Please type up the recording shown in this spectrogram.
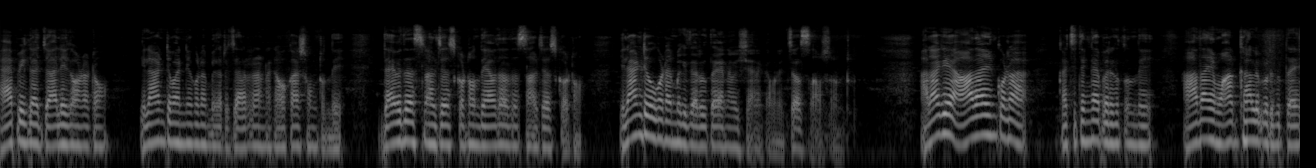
హ్యాపీగా జాలీగా ఉండటం ఇలాంటివన్నీ కూడా మీకు జరగడానికి అవకాశం ఉంటుంది. దైవ దర్శనాలు చేసుకోవటం దేవతా దర్శనాలు చేసుకోవటం ఇలాంటివి కూడా మీకు జరుగుతాయన్న విషయాన్ని గమనించాల్సిన అవసరం ఉంటుంది. అలాగే ఆదాయం కూడా ఖచ్చితంగా పెరుగుతుంది. ఆదాయ మార్గాలు పెరుగుతాయి.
